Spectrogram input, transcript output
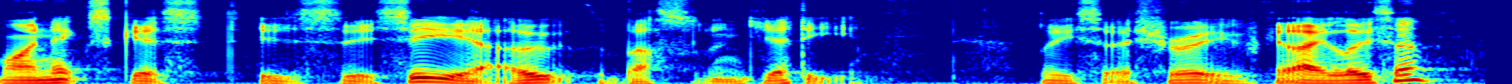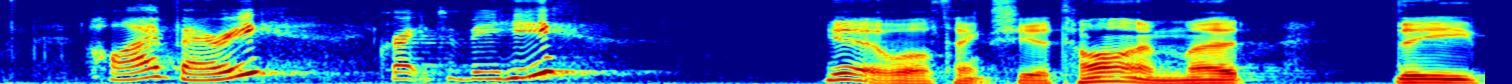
My next guest is the CEO of the Busselton Jetty, Lisa Shreeve. G'day, Lisa. Hi, Barry. Great to be here. Yeah, well, thanks for your time. Uh, the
